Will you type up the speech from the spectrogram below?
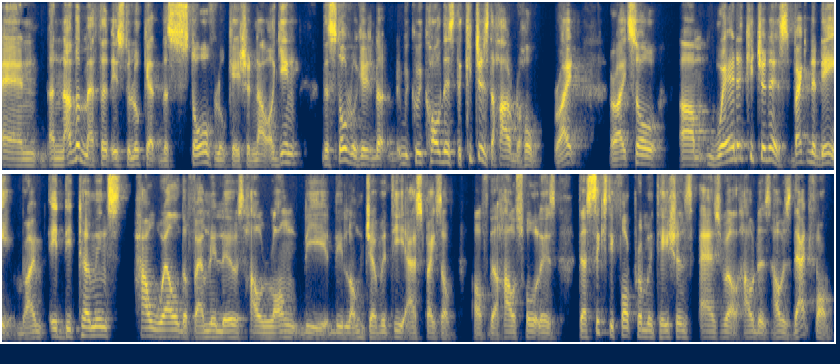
And another method is to look at the stove location. Now, again, the stove location, we, we call this the kitchen is the heart of the home, right? Right. So um, where the kitchen is back in the day, right? It determines how well the family lives, how long the the longevity aspects of of the household is. There's 64 permutations as well. How does how is that formed?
